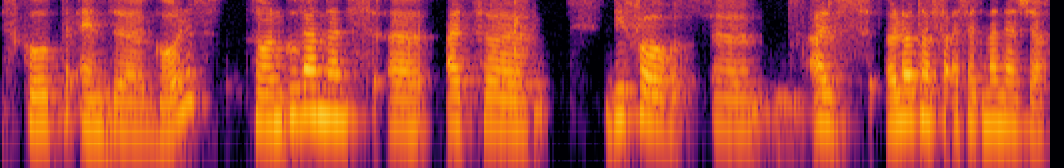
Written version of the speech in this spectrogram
scope, and uh, goals. So on governance, uh, at uh, before, as a lot of asset manager,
